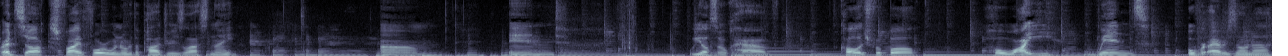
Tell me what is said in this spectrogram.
Red Sox 5 4 win over the Padres last night. Um, and we also have college football. Hawaii wins over Arizona,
